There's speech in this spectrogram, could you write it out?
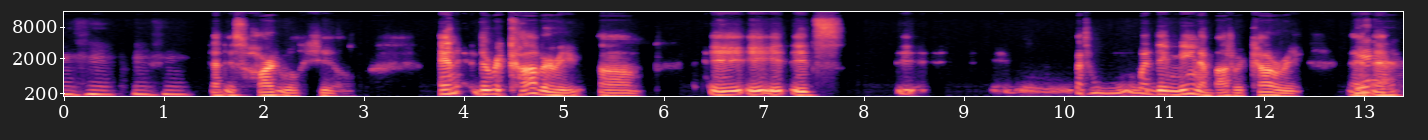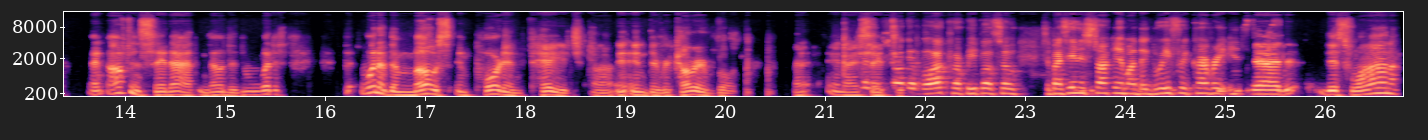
Hmm hmm that his heart will heal. And the recovery, um, it, it, it's it, what what they mean about recovery, and, Yeah. and, and often say that you know that what is one of the most important page uh, in, in the recovery book, and I said, to the book for people. So Sebastien is talking about the grief recovery yeah this one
